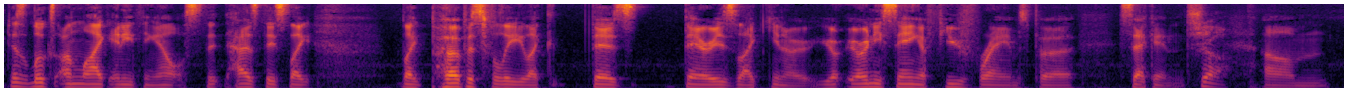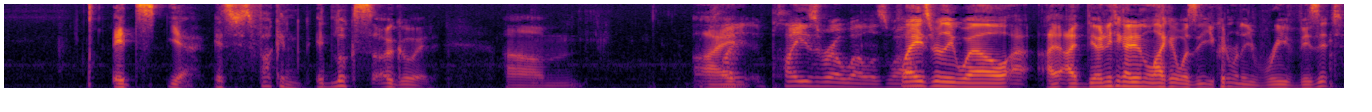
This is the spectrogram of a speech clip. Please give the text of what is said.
just looks unlike anything else. It has this like, like purposefully like there's there is like you know you're, you're only seeing a few frames per second. sure. Um, it's yeah, it's just fucking. It looks so good. Um, I Play, plays real well as well. plays really well. I, I, the only thing I didn't like it was that you couldn't really revisit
